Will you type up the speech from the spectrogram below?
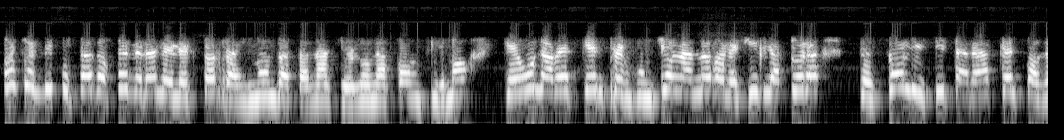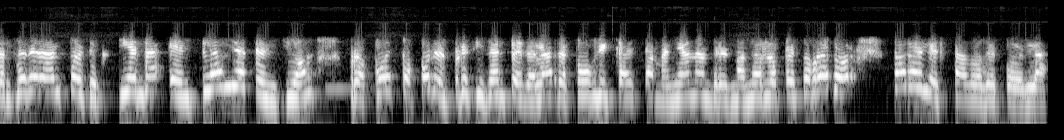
pues el diputado federal electo Raimundo Atanasio Luna confirmó que una vez que entre en función la nueva legislatura, se solicitará que el Poder Federal pues extienda el plan de atención propuesto por el presidente de la República esta mañana, Andrés Manuel López Obrador, para el estado de Puebla.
